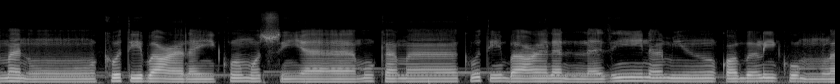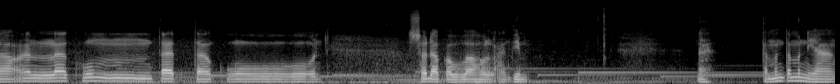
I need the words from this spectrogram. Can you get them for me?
amanu kutiba alaikumus siyamu kama kutiba alal ladzina min qablikum la'allakum tattaqun Sadaqallahul Azim. Nah, teman-teman yang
